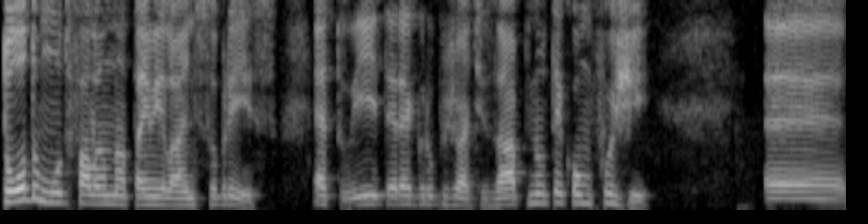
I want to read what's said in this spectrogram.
todo mundo falando na timeline sobre isso. É Twitter, é grupo de WhatsApp, não tem como fugir. É...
